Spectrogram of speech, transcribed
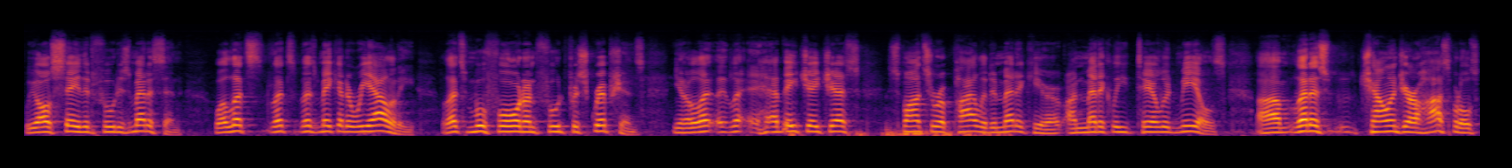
We all say that food is medicine. Well, let's, let's, let's make it a reality. Let's move forward on food prescriptions. You know, let, let, have HHS sponsor a pilot in Medicare on medically tailored meals. Um, let us challenge our hospitals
